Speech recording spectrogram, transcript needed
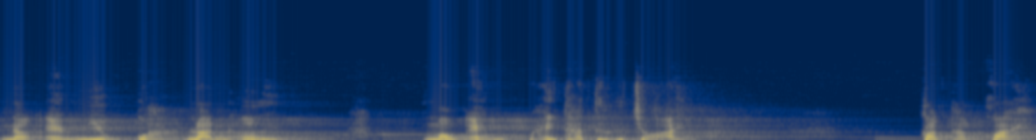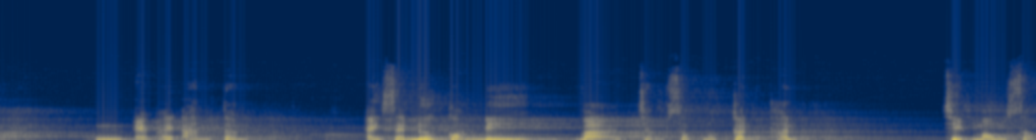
nợ em nhiều quá, Loan ơi. Mong em hãy tha thứ cho anh. Còn thằng Khoai, Em hãy an tâm. Anh sẽ đưa con đi Và chăm sóc nó cẩn thận. Chỉ mong sau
